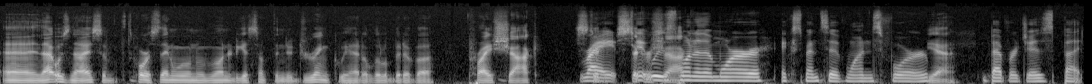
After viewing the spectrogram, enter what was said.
and that was nice. Of course, then when we wanted to get something to drink, we had a little bit of a price shock. Stick- right. it was shock. one of the more expensive ones for yeah. beverages, but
